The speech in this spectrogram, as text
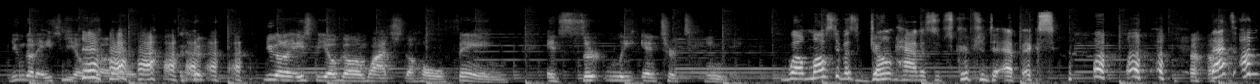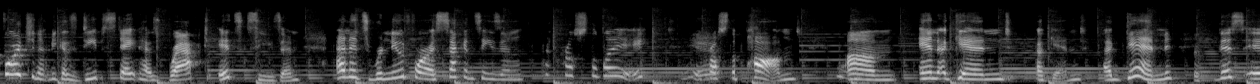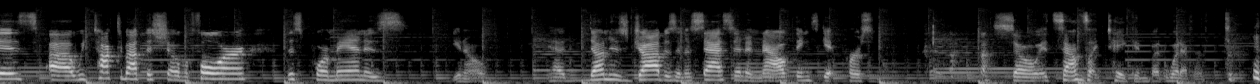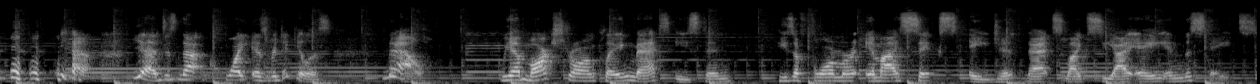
you can go to hbo go. You go to hbo go and watch the whole thing. It's certainly entertaining. Well, most of us don't have a subscription to Epix. That's unfortunate because Deep State has wrapped its season and it's renewed for a second season across the way, yeah. across the pond. Um, and again, again, again, this is uh, we've talked about this show before. This poor man is, you know, had done his job as an assassin, and now things get personal. So it sounds like Taken, but whatever. yeah, yeah, just not quite as ridiculous. Now, We have Mark Strong playing Max Easton. He's a former MI6 agent, that's like CIA in the States.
